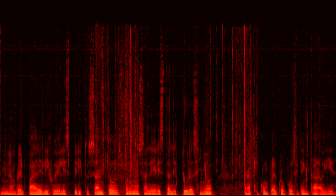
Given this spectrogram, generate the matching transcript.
en nombre del Padre, el Hijo y el Espíritu Santo. ponemos a leer esta lectura, Señor, para que cumpla el propósito en cada vida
